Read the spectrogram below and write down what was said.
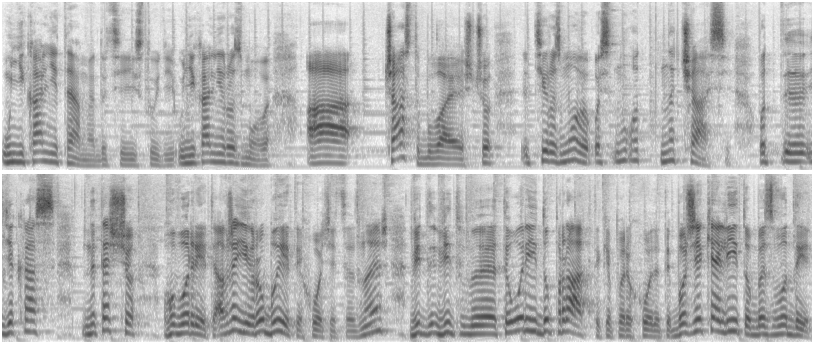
унікальні теми до цієї студії, унікальні розмови. А часто буває, що ті розмови ось ну от на часі. От е, якраз не те, що говорити, а вже й робити хочеться. Знаєш, від, від е, теорії до практики переходити. Бо ж яке літо без води,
